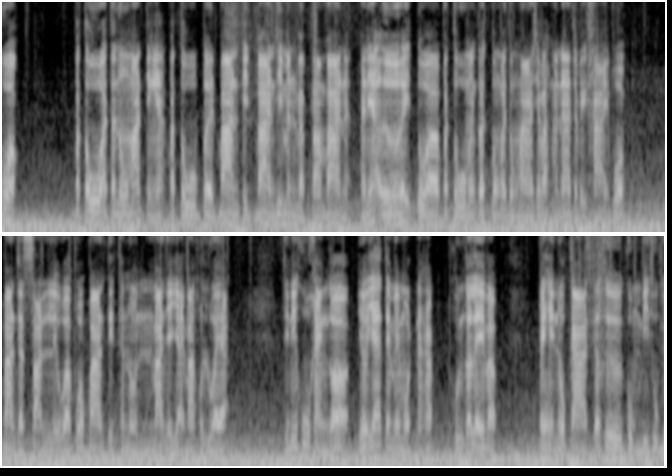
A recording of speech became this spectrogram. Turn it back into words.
พวกประตูอัตโนมัติอย่างเงี้ย ประตูเปิดบ้านปิดบ้านที่มันแบบตามบ้านอะ อันเนี้ยเออเฮ้ยตัวประตูมันก็ตรงไปตรงมาใช่ปะมันน่าจะไปขายพวก บ้านจัดสรรหรือว่าพวกบ้านติดถนนบ้านใหญ่ ๆ บ้านคนรวยอะ่ะ ทีนี้คู่แข่งก็เยอะแยะเต็มไปหมดนะครับ คุณก็เลยแบบไปเห็นโอกาสก็คือกลุ่ม B2B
